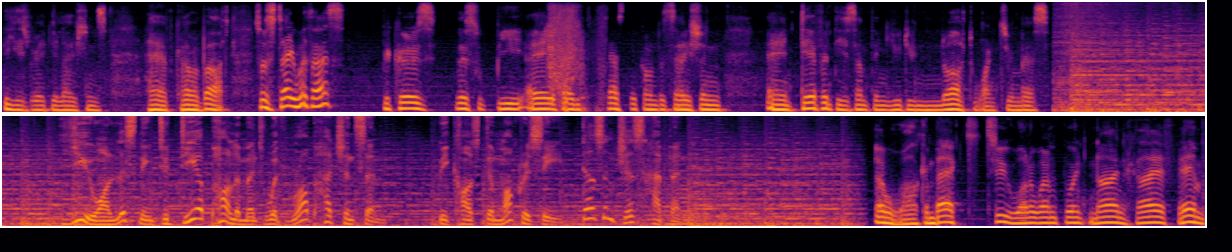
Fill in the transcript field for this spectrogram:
these regulations have come about. So stay with us because this will be a fantastic conversation and definitely something you do not want to miss. You are listening to Dear Parliament with Rob Hutchinson because democracy doesn't just happen. Oh, welcome back to 101.9 Chai FM.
